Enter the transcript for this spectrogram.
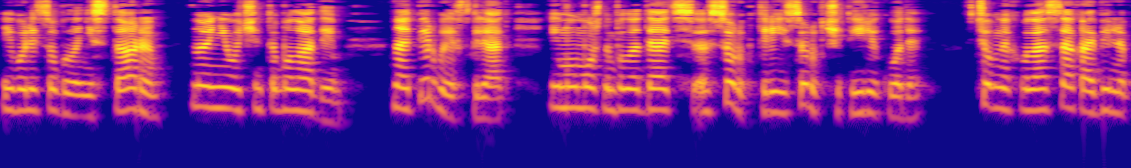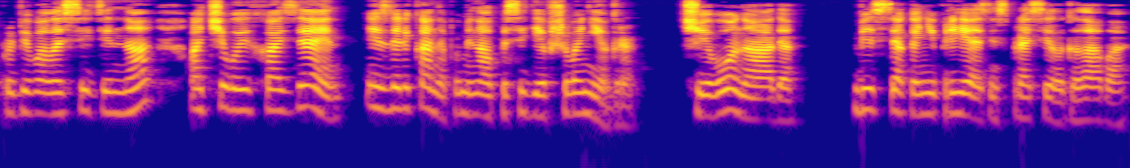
Его лицо было не старым, но и не очень-то молодым. На первый взгляд ему можно было дать 43-44 года. В темных волосах обильно пробивалась седина, отчего их хозяин издалека напоминал посидевшего негра. «Чего надо?» – без всякой неприязни спросила голова.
